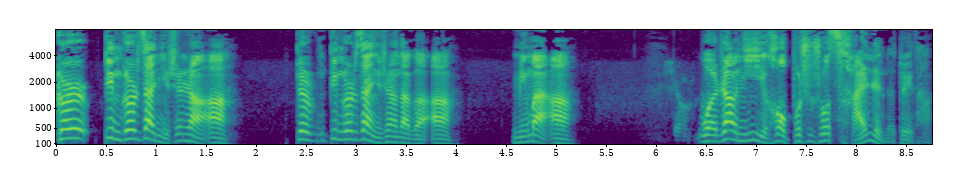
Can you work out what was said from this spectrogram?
根儿病根儿在你身上啊，病病根儿在你身上，大哥啊，明白啊？行。我让你以后不是说残忍的对他，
